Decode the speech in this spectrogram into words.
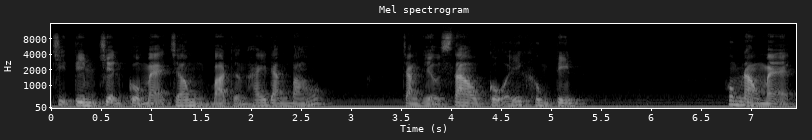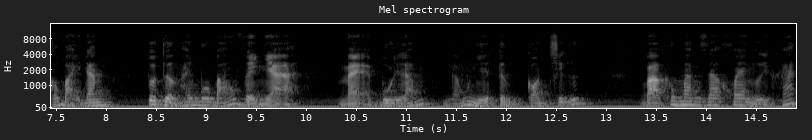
chị tìm chuyện của mẹ chồng bà thường hay đăng báo. Chẳng hiểu sao cô ấy không tin. Hôm nào mẹ có bài đăng, Tôi thường hay mua báo về nhà, mẹ vui lắm ngắm nghía từng con chữ. Bà không mang ra khoe người khác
